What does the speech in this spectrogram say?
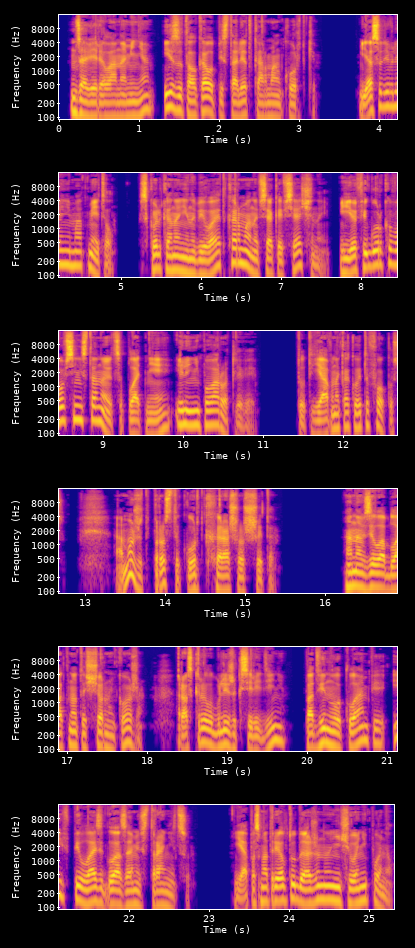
— заверила она меня и затолкала пистолет в карман куртки. Я с удивлением отметил. Сколько она не набивает карманы всякой всячиной, ее фигурка вовсе не становится плотнее или неповоротливее. Тут явно какой-то фокус. А может, просто куртка хорошо сшита. Она взяла блокнот из черной кожи, раскрыла ближе к середине, подвинула к лампе и впилась глазами в страницу. Я посмотрел туда же, но ничего не понял.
